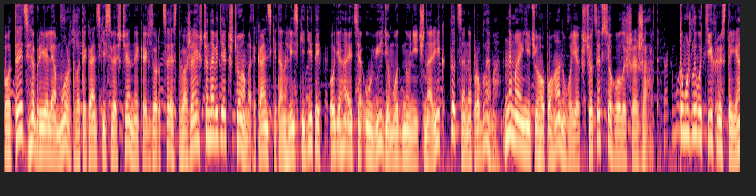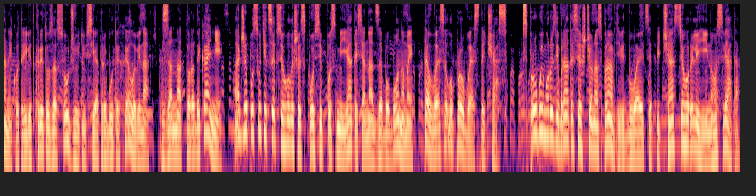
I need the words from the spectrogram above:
Отець Габріеля Морт, ватиканський священник, екзорцист, вважає, що навіть якщо американські та англійські діти одягаються у відьом одну ніч на рік, то це не проблема. Немає нічого поганого, якщо це всього лише жарт. То можливо, ті християни, котрі відкрито засуджують усі атрибути Хелловіна, занадто радикальні, адже по суті це всього лише спосіб посміятися над забобонами та весело провести час. Спробуємо розібратися, що насправді відбувається під час цього релігійного свята,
